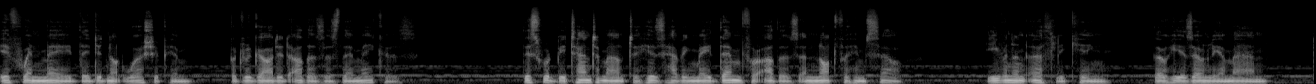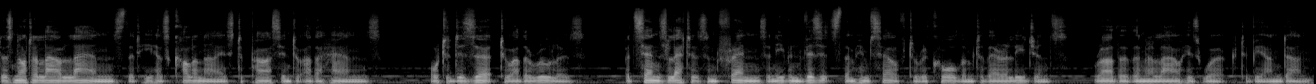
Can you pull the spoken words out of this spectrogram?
if when made they did not worship Him, but regarded others as their makers? This would be tantamount to His having made them for others and not for Himself. Even an earthly king, though he is only a man, does not allow lands that he has colonized to pass into other hands, or to desert to other rulers, but sends letters and friends and even visits them himself to recall them to their allegiance rather than allow his work to be undone.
